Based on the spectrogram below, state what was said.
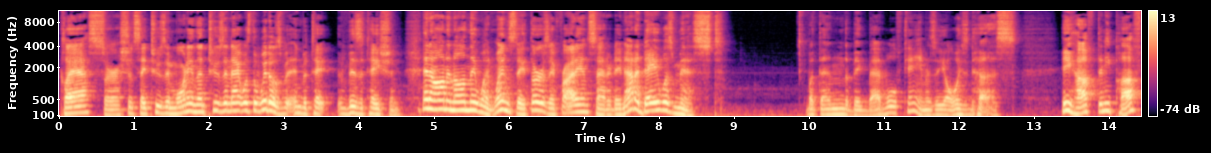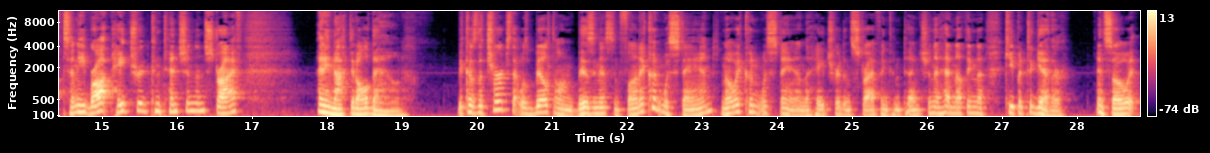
class, or I should say Tuesday morning, and then Tuesday night was the widow's invita- visitation. And on and on they went Wednesday, Thursday, Friday, and Saturday. Not a day was missed. But then the big bad wolf came, as he always does. He huffed and he puffed, and he brought hatred, contention, and strife, and he knocked it all down. Because the church that was built on busyness and fun, it couldn't withstand. No, it couldn't withstand the hatred and strife and contention. It had nothing to keep it together. And so it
